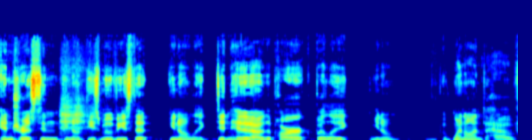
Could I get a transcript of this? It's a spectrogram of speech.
interest in you know these movies that you know like didn't hit it out of the park but like you know went on to have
